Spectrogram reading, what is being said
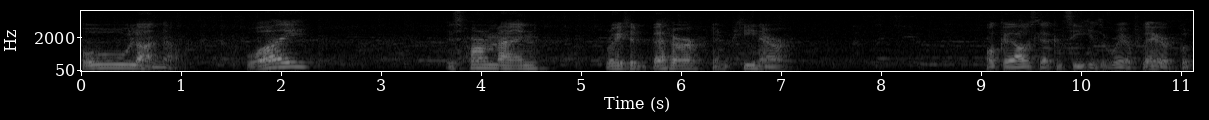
Hold on now. Why is Herrmann rated better than Pienaar? Okay, obviously I can see he's a rare player, but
